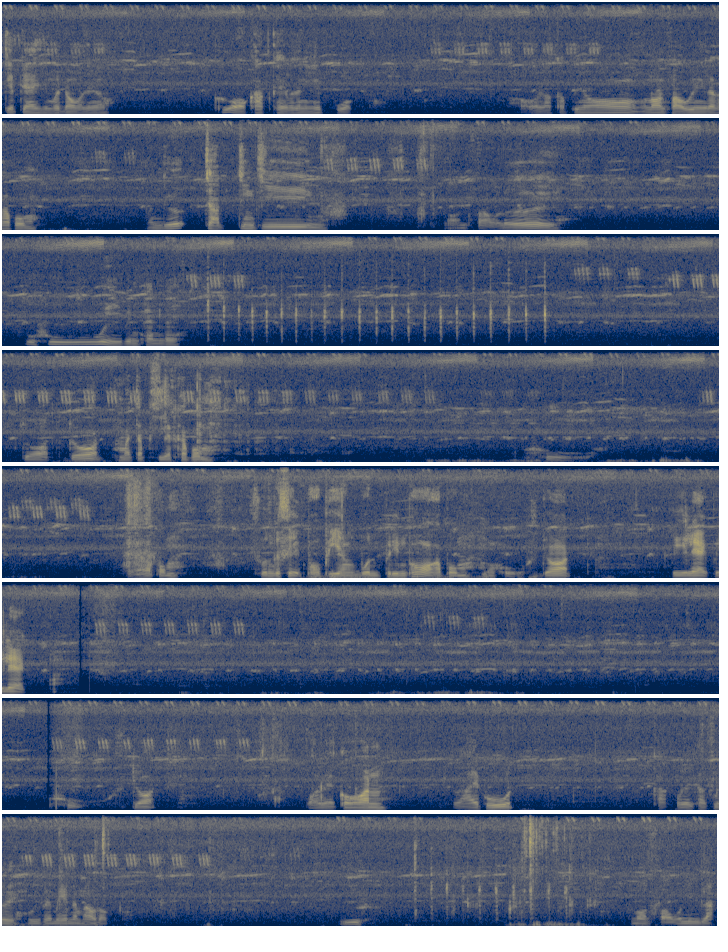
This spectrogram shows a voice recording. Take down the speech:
เก็บใจสิเพิ่นนอนเลยเนาะคือออกคักแถวตอนนี้เฮ็ดปวกเอาละครับพี่น้อง นอนเฝ้าอยู่นี่แหละครับ ผม มันเยอะจัดจริงๆ นอนเฝ้าเลยอู้หูยเป็นแผ่นเลยยอดยอดมาจับเขียดครับผมโอ้ ครับผมสวนเกษตรพอเพียงบนปรินพ่อครับผมโอ้โหยอด ปีแรกปีแรกโอ้โหยอด ปล่อยไว้ก่อนหลายพูดคักเลยคักเลยมือใครไม่เห็นน้ำเห่าดอกอนอนเฝ้าวันนี้ละ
